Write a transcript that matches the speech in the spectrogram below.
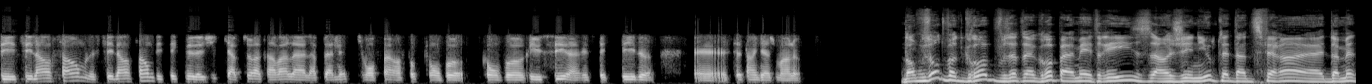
c'est l'ensemble, c'est l'ensemble des technologies de capture à travers la, planète qui vont faire en sorte qu'on va qu'on va réussir à respecter cet engagement-là. Donc, vous autres, votre groupe, vous êtes un groupe à maîtrise en génie ou peut-être dans différents euh, domaines,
